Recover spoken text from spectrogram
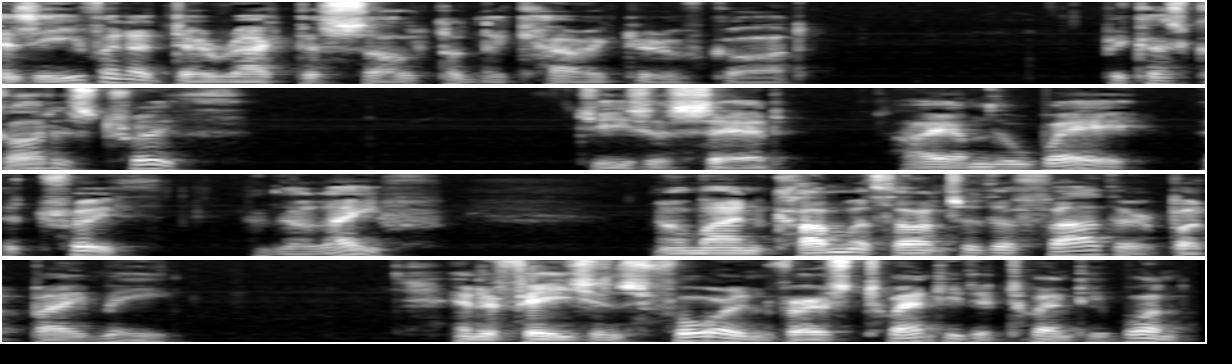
is even a direct assault on the character of God, because God is truth. Jesus said, I am the way, the truth, and the life. No man cometh unto the Father but by me. In Ephesians 4 and verse 20 to 21,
